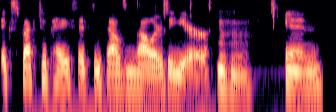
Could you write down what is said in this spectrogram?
expect to pay fifty thousand dollars a year mm-hmm. in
